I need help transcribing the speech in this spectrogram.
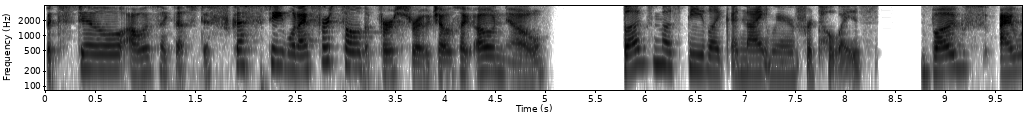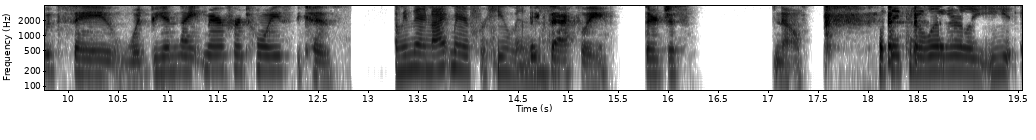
But still, I was like, that's disgusting. When I first saw the first roach, I was like, oh no. Bugs must be like a nightmare for toys. Bugs, I would say, would be a nightmare for toys because I mean, they're a nightmare for humans. exactly. They're just, no. but they could literally eat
